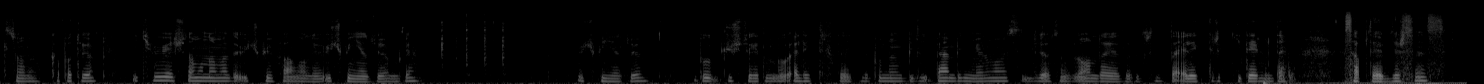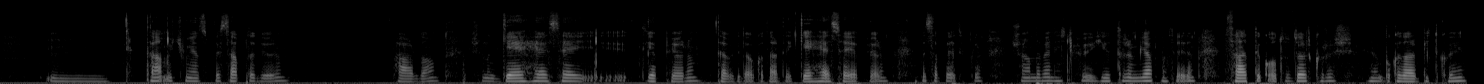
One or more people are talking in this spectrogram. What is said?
X10'u kapatıyorum. 2500 ama normalde 3000 falan oluyor. 3000 yazıyorum buraya. 3000 yazıyorum. Bu güç tüketimi, bu elektrikle ilgili. Bunu bil- ben bilmiyorum ama siz biliyorsanız onu da yazabilirsiniz. Da elektrik giderini de hesaplayabilirsiniz. Hmm, tamam 3000 yazıp hesapla diyorum pardon. Şunu GHS yapıyorum. Tabii ki de o kadar değil. GHS yapıyorum. Hesaplara tıklıyorum. Şu anda ben hiçbir yatırım yapmasaydım saatlik 34 kuruş yani bu kadar Bitcoin.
